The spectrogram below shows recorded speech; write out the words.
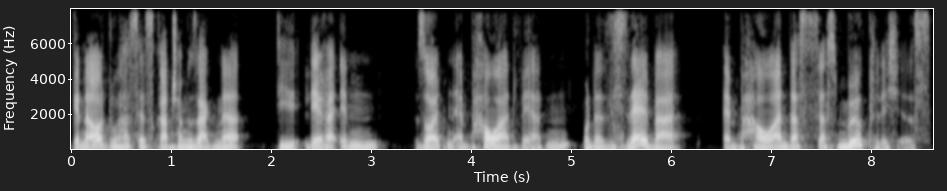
genau, du hast jetzt gerade schon gesagt, ne, die Lehrerinnen sollten empowered werden oder sich selber empowern, dass das möglich ist.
